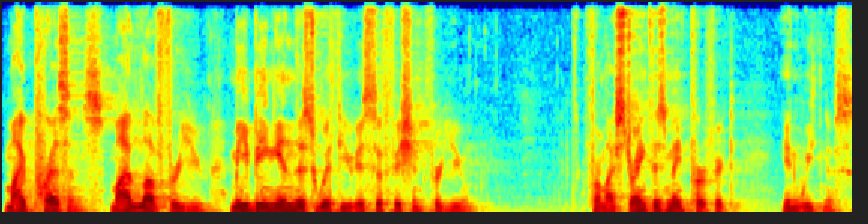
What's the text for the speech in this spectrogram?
My presence, my love for you, me being in this with you is sufficient for you. For my strength is made perfect in weakness.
